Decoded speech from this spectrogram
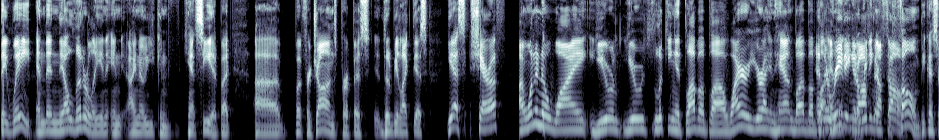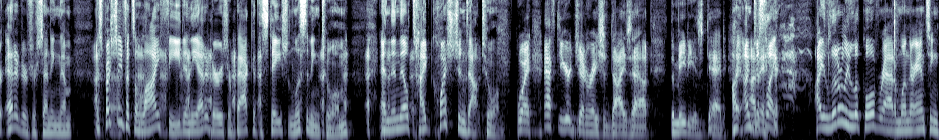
They wait, and then they'll literally, and, and I know you can can't see it, but uh, but for John's purpose, they'll be like this. Yes, sheriff. I want to know why you're you're looking at blah blah blah. Why are you in hand blah blah blah? And they're reading it they're off reading their off phone. phone because their editors are sending them, especially if it's a live feed and the editors are back at the station listening to them, and then they'll type questions out to them. Boy, after your generation dies out, the media is dead. I, I'm just mean- like, I literally look over at them when they're answering,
